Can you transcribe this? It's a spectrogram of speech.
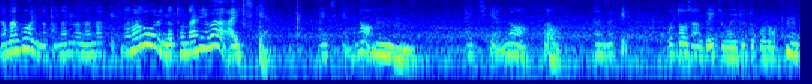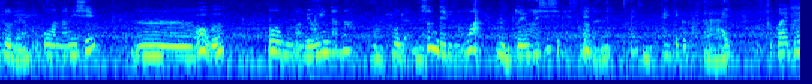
蒲郡の隣は何だっけ？蒲郡の隣は愛知県。愛知県の、うん。愛知県のそう。なんだっけ？お父さんといつもいるところ。うん、そうだよ。ここは何市？うーん、オーブ？うん、オーブは病院だな。そうだよね。住んでるのはうん。豊橋市ですね。そうだね。はい、書いてください。はい。そこへ豊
